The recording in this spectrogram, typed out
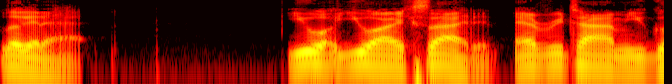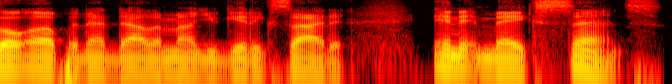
Look at that. You are you are excited. Every time you go up in that dollar amount, you get excited. And it makes sense.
